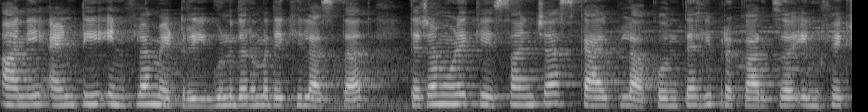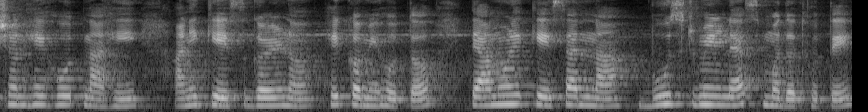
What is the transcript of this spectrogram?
आणि अँटी इन्फ्लॅमेटरी गुणधर्म देखील असतात. त्याच्यामुळे केसांच्या स्कॅल्पला कोणत्याही प्रकारचं इन्फेक्शन हे होत नाही आणि केस गळणं हे कमी होतं. त्यामुळे केसांना बूस्ट मिळण्यास मदत होते.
